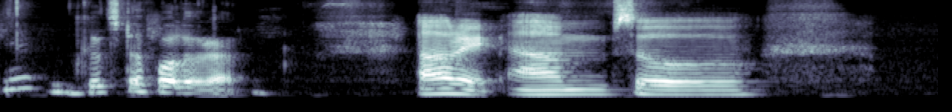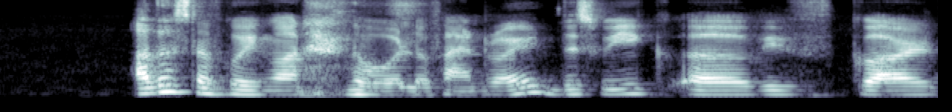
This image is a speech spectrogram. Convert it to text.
Yeah. Good stuff all around. All right. Um. So other stuff going on in the world of Android this week. Uh, we've got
